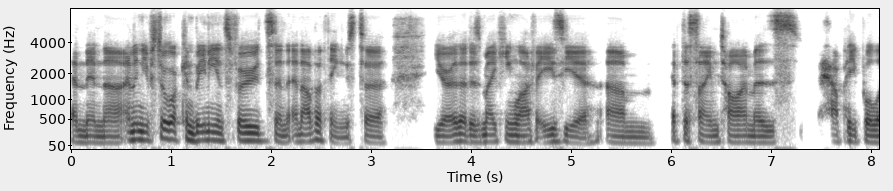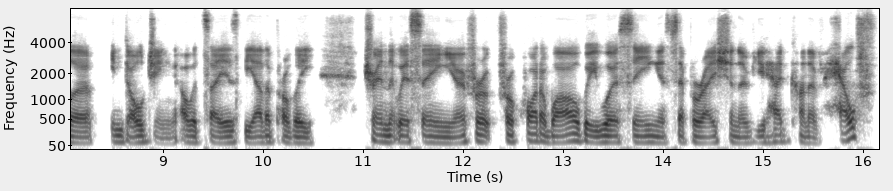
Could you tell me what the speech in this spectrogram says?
and then uh, and then you've still got convenience foods and, and other things to you know that is making life easier um, at the same time as how people are indulging i would say is the other probably trend that we're seeing you know. For for quite a while we were seeing a separation of you had kind of health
